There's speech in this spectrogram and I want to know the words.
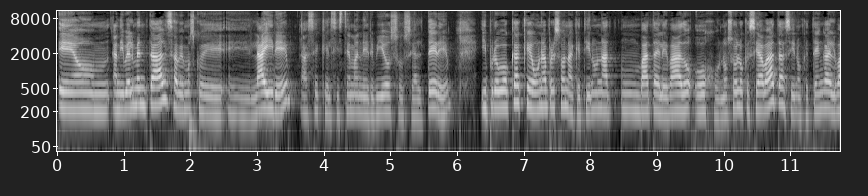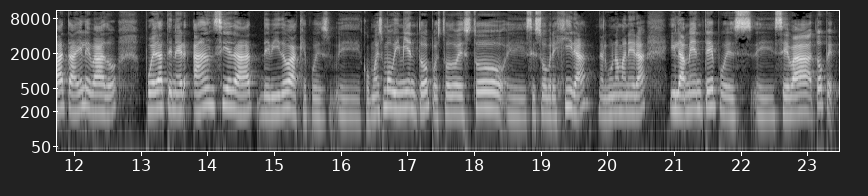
Eh, um, a nivel mental, sabemos que eh, el aire hace que el sistema nervioso se altere y provoca que una persona que tiene un bata elevado, ojo, no solo que sea bata, sino que tenga el bata elevado, pueda tener ansiedad debido a que, pues, eh, como es movimiento, pues todo esto se sobregira de alguna manera y la mente, pues, se va a tope,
